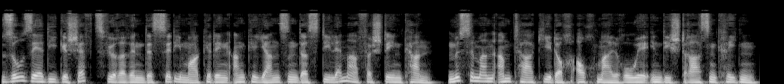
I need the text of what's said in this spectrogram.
So sehr die Geschäftsführerin des City Marketing Anke Jansen das Dilemma verstehen kann, müsse man am Tag jedoch auch mal Ruhe in die Straßen kriegen.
